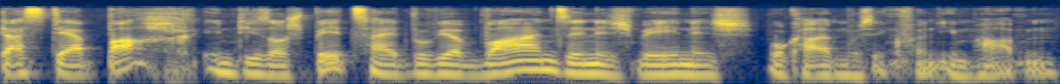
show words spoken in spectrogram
dass der Bach in dieser Spätzeit, wo wir wahnsinnig wenig Vokalmusik von ihm haben,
